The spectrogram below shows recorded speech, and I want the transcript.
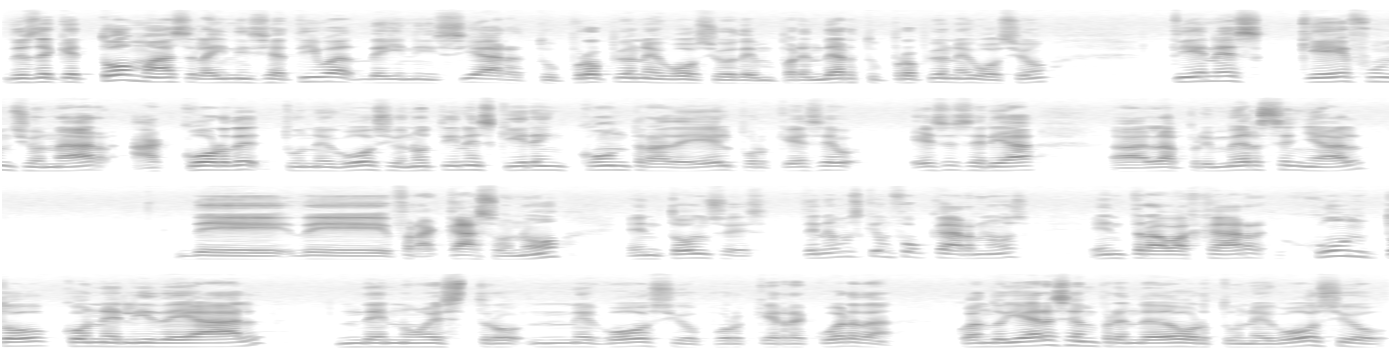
Desde que tomas la iniciativa de iniciar tu propio negocio, de emprender tu propio negocio, tienes que funcionar acorde tu negocio, no tienes que ir en contra de él, porque ese, ese sería ah, la primer señal de, de fracaso, ¿no? Entonces, tenemos que enfocarnos en trabajar junto con el ideal de nuestro negocio, porque recuerda, cuando ya eres emprendedor, tu negocio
